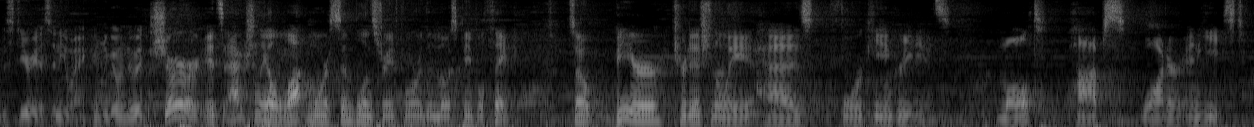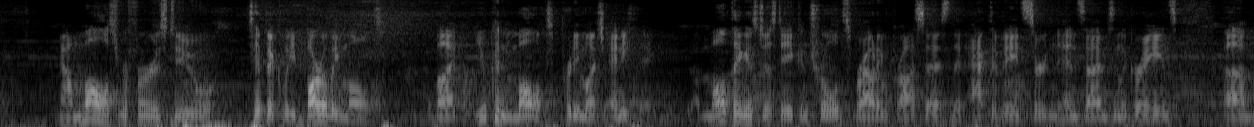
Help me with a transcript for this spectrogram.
mysterious anyway. Can we go into it? Sure, it's actually a lot more simple and straightforward than most people think. So, beer traditionally has four key ingredients malt, hops, water, and yeast. Now, malt refers to typically barley malt, but you can malt pretty much anything. Malting is just a controlled sprouting process that activates certain enzymes in the grains, um,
